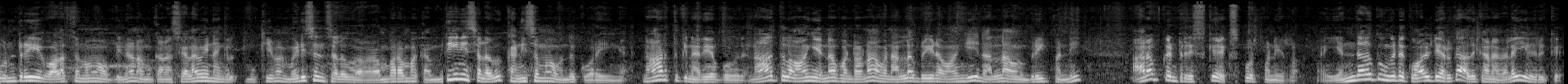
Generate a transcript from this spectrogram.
ஒன்றி வளர்த்தணும் அப்படின்னா நமக்கான செலவினங்கள் முக்கியமா மெடிசன் செலவு ரொம்ப ரொம்ப கம்மி. தீனி செலவு கணிசமா வந்து குறையுங்க. நார்த்துக்கு நிறைய போகுது. நார்த்துல வாங்கி என்ன பண்றான்னா அவன் நல்ல பிரீடை வாங்கி நல்லா அவன் பிரீட் பண்ணி அரப் கண்ட்ரிஸ்க்கு எக்ஸ்போர்ட் பண்ணிடுறான். எந்த அளவுக்கு உங்ககிட்ட குவாலிட்டியா இருக்கோ அதுக்கான விலையும் இருக்கு.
